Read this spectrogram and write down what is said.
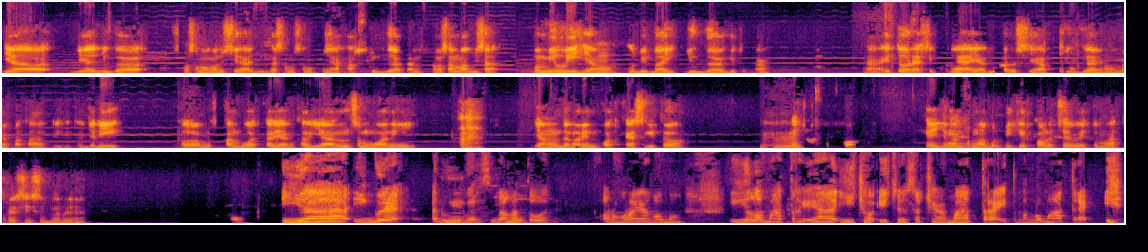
dia dia juga sama-sama manusia juga sama-sama punya hak juga kan sama-sama bisa memilih yang lebih baik juga gitu kan nah itu resikonya ya gue harus siap Iya. juga yang namanya patah hati gitu jadi kalau misalkan buat kalian-kalian semua nih yang dengerin podcast gitu yang cowok kayak jangan Hmm. pernah berpikir kalau cewek itu matre sih sebenarnya Iya, ih gue, aduh Iya. gue risih banget tuh. Orang-orang yang ngomong, ih lo matre ya, ih cowok, ih dasar cewek matre, ih temen lo matre. Ih,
